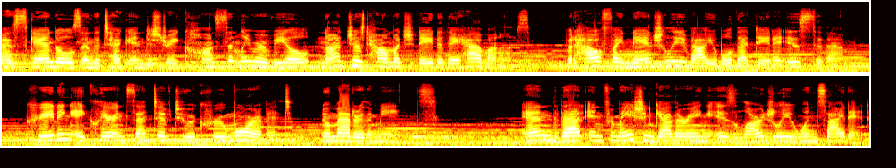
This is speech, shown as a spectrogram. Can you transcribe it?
as scandals in the tech industry constantly reveal not just how much data they have on us, but how financially valuable that data is to them, creating a clear incentive to accrue more of it, no matter the means. And that information gathering is largely one sided,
